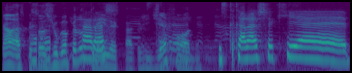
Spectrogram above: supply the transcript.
Não, as pessoas julgam pelo Cara, trailer, cara. Hoje em dia é foda. Os caras acham que é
